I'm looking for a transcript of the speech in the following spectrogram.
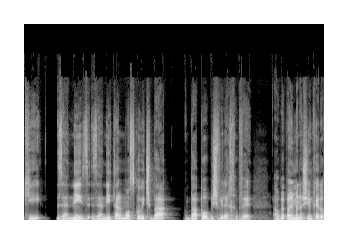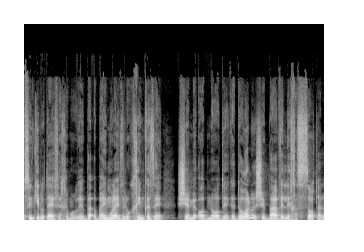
כי זה אני, זה, זה אני טל מוסקוביץ' בא, בא פה בשבילך. והרבה פעמים אנשים כאלה עושים כאילו את ההפך, הם באים אולי ולוקחים כזה שם מאוד מאוד גדול, שבא ולכסות על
